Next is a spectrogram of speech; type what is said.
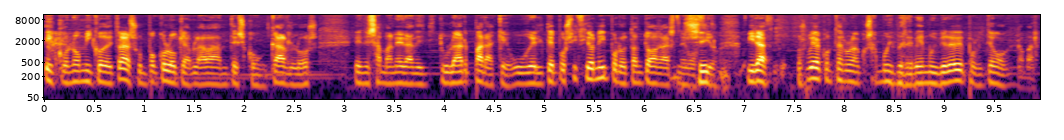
económico detrás, un poco lo que hablaba antes con Carlos, en esa manera de titular para que Google te posicione y por lo tanto hagas negocio. Mirad, os voy a contar una cosa muy breve, muy breve, porque tengo que acabar.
